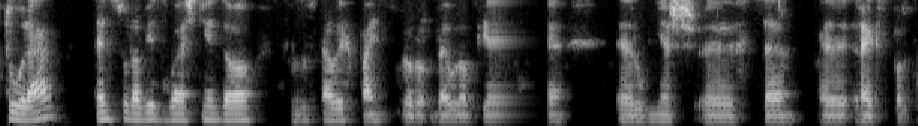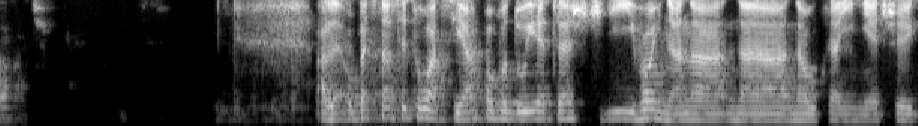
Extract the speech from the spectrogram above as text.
która ten surowiec właśnie do pozostałych państw w Europie e, również chce reeksportować. Ale obecna sytuacja powoduje też, czyli wojna na, na, na Ukrainie, czy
